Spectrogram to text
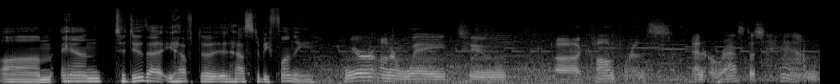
Um, and to do that, you have to. It has to be funny. We're on our way to a conference, and Erastus Ham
